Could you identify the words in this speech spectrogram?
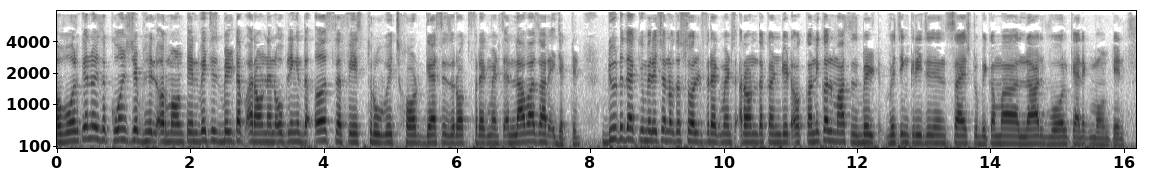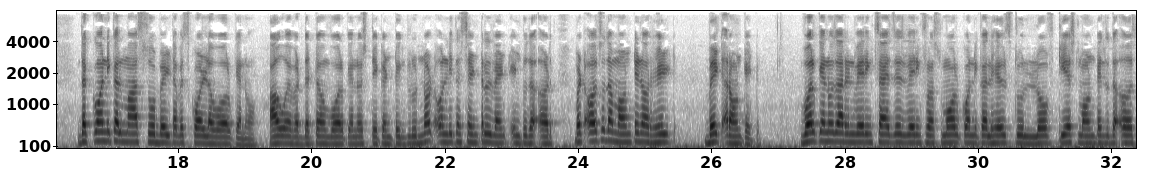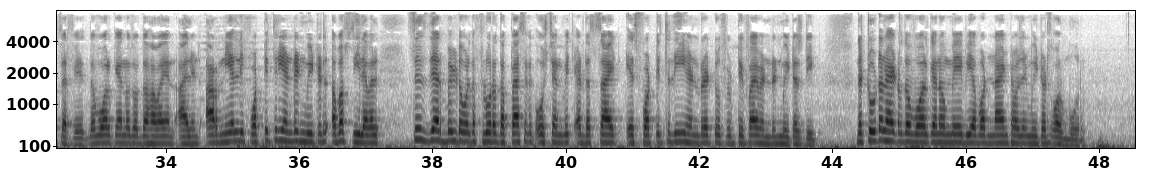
A volcano is a cone-shaped hill or mountain which is built up around an opening in the Earth's surface through which hot gases, rock fragments, and lavas are ejected. Due to the accumulation of the solid fragments around the conduit, a conical mass is built, which increases in size to become a large volcanic mountain. The conical mass so built up is called a volcano. However, the term volcano is taken to include not only the central vent into the earth, but also the mountain or hill built around it. Volcanoes are in varying sizes, varying from small conical hills to loftiest mountains of the Earth's surface. The volcanoes of the Hawaiian Islands are nearly 4,300 meters above sea level since they are built over the floor of the Pacific Ocean, which at the site is 4,300 to 5,500 meters deep. The total height of the volcano may be about 9,000 meters or more.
